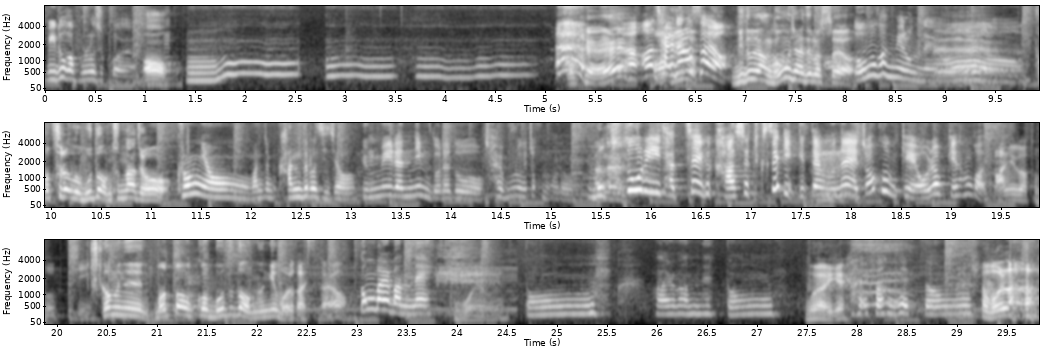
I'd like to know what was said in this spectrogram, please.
미도가 불러줄 거예요. 어, 음, 음, 음. 오케이. 아, 어, 잘 들었어요. 미도 양 너무 잘 들었어요. 너무 감미롭네요. 터치러브 무드 엄청나죠? 그럼요 완전 간들어지죠 윤미래님 노래도 잘 부르기 조금 어려워요. 목소리 자체에 그 가수의 특색이 있기 때문에 조금 이렇게 어렵긴 한 것 같아요. 난이도가 더 높지. 그러면은 멋도 없고 무드도 없는 게 뭘까 있을까요? 똥 밟았네 그 뭐예요 이게? 똥 밟았네 똥 뭐야 이게? 똥 아, 몰라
